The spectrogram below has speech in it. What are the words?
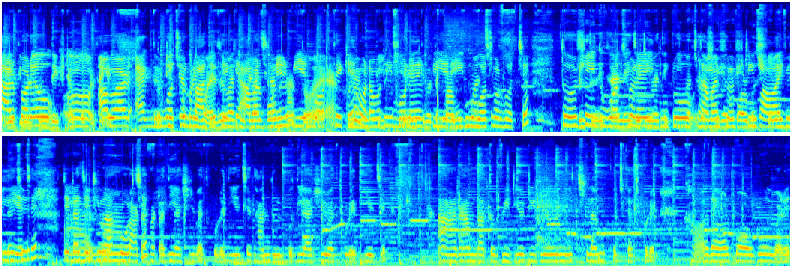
তারপরেও কোথা থেকে? আবার এক দু বছর বাদে থেকে আবার বোনের বিয়ের পর থেকে মোটামুটি বোনের বিয়ের এই দু বছর হচ্ছে। তো সেই দু বছরে দেখতেই দুটো জামাই ষষ্ঠী পাওয়া গিয়েছে যেটা জেঠিমা করছে। ফাটা দিয়ে আশীর্বাদ করে দিয়েছে ধান দুল্প দিয়ে আশীর্বাদ করে দিয়েছে। আর আমরা তো ভিডিও টিডিও নিচ্ছিলাম কুচকাচ করে। খাওয়া দাওয়ার পর্ব এবারে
